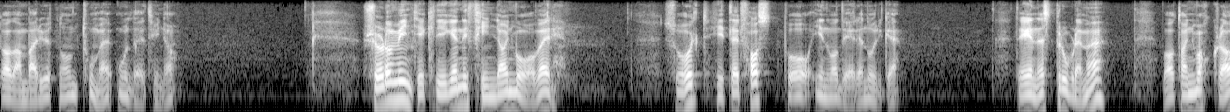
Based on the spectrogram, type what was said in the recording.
la de bare ut noen tomme oljetynner. Sjøl om vinterkrigen i Finland var over, så holdt Hitler fast på å invadere Norge. Det eneste problemet var at han vakla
